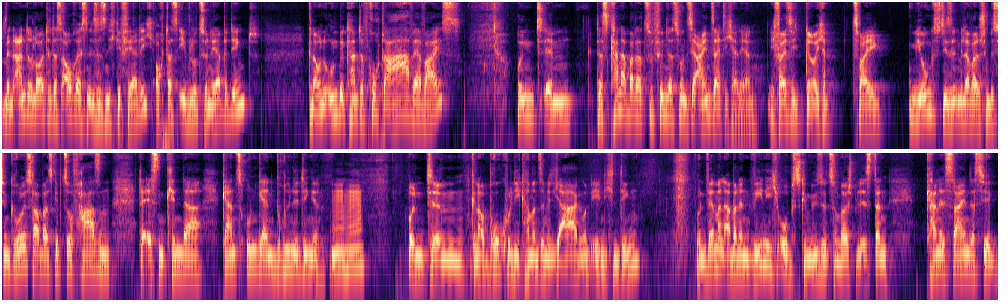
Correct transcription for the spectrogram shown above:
wenn andere Leute das auch essen, ist es nicht gefährlich. Auch das evolutionär bedingt. Genau, eine unbekannte Frucht, ah, wer weiß. Und ähm, das kann aber dazu führen, dass wir uns sehr einseitig ernähren. Ich weiß nicht, genau, ich habe zwei Jungs, die sind mittlerweile schon ein bisschen größer, aber es gibt so Phasen, da essen Kinder ganz ungern grüne Dinge. Mhm. Und ähm, genau, Brokkoli kann man sie mit jagen und ähnlichen Dingen. Und wenn man aber dann wenig Obst, Gemüse zum Beispiel isst, dann kann es sein, dass wir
